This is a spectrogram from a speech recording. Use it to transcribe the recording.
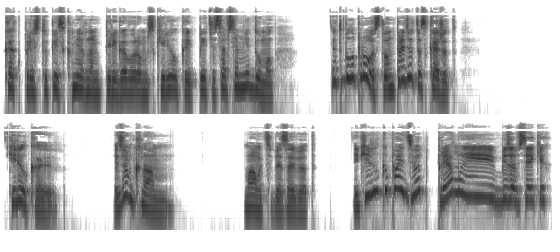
как приступить к мирным переговорам с Кириллкой, Петя совсем не думал. Это было просто. Он придет и скажет... «Кириллка, идем к нам. Мама тебя зовет». И Кириллка пойдет, прямо и безо всяких.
